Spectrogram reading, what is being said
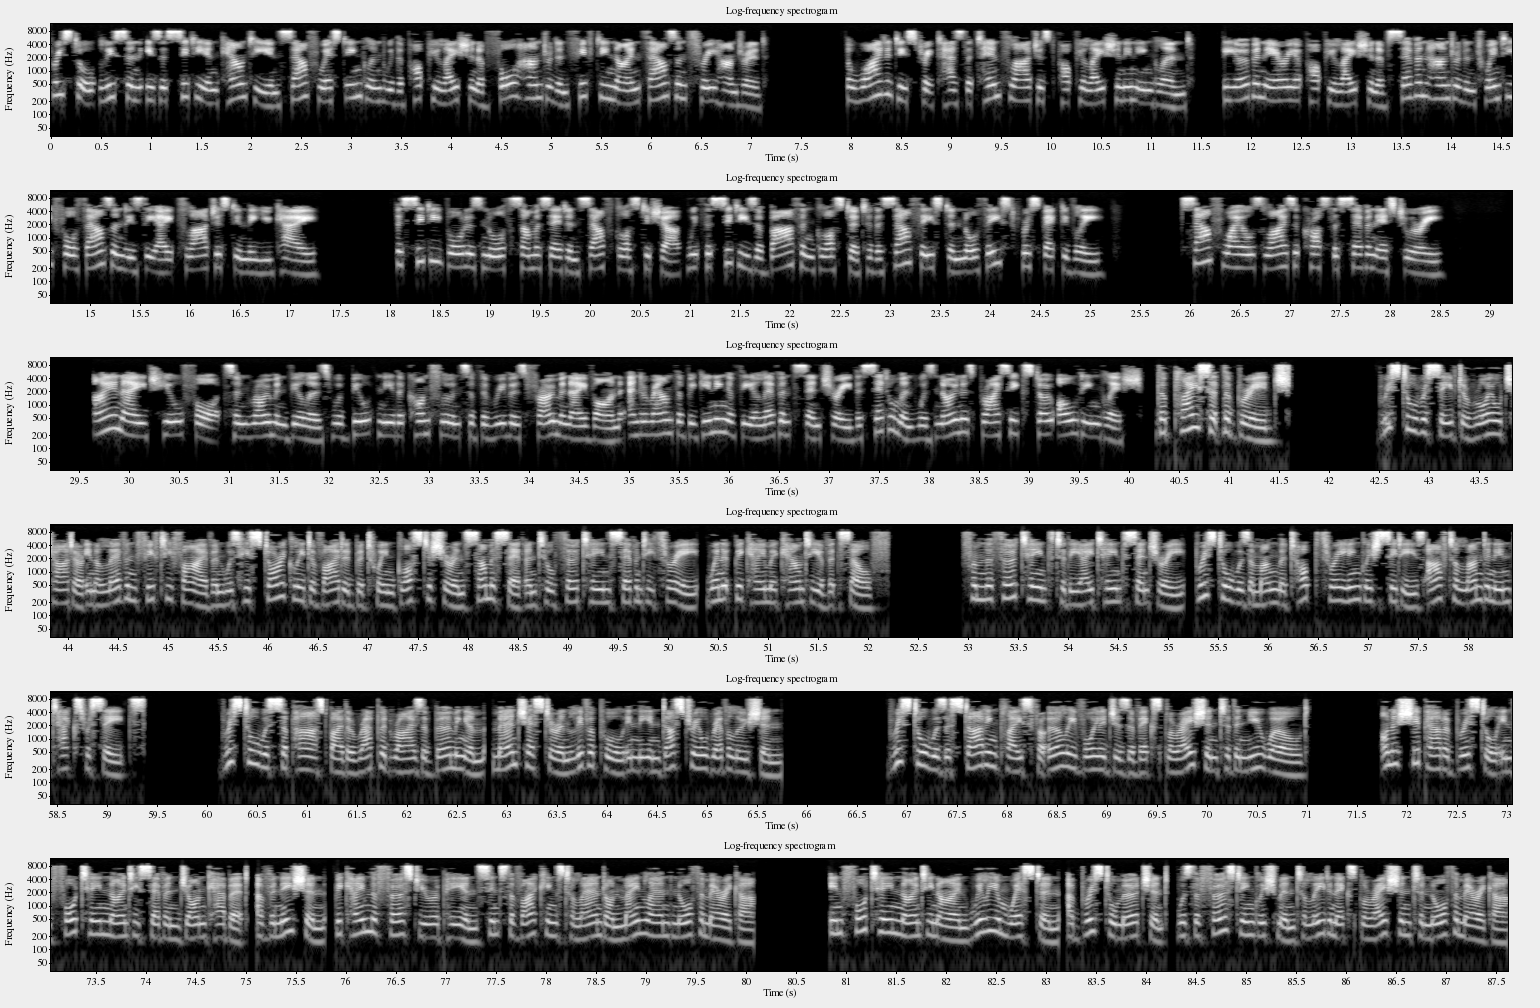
Bristol listen, is a city and county in southwest England with a population of 459,300. The wider district has the 10th largest population in England. The urban area population of 724,000 is the eighth largest in the UK. The city borders North Somerset and South Gloucestershire, with the cities of Bath and Gloucester to the southeast and northeast, respectively. South Wales lies across the Severn estuary. Iron Age hill forts and Roman villas were built near the confluence of the rivers Frome and Avon, and around the beginning of the 11th century the settlement was known as Stow Old English, the place at the bridge. Bristol received a royal charter in 1155 and was historically divided between Gloucestershire and Somerset until 1373, when it became a county of itself. From the 13th to the 18th century, Bristol was among the top three English cities after London in tax receipts. Bristol was surpassed by the rapid rise of Birmingham, Manchester and Liverpool in the Industrial Revolution. Bristol was a starting place for early voyages of exploration to the New World. On a ship out of Bristol in 1497 John Cabot, a Venetian, became the first European since the Vikings to land on mainland North America. In 1499 William Weston, a Bristol merchant, was the first Englishman to lead an exploration to North America.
